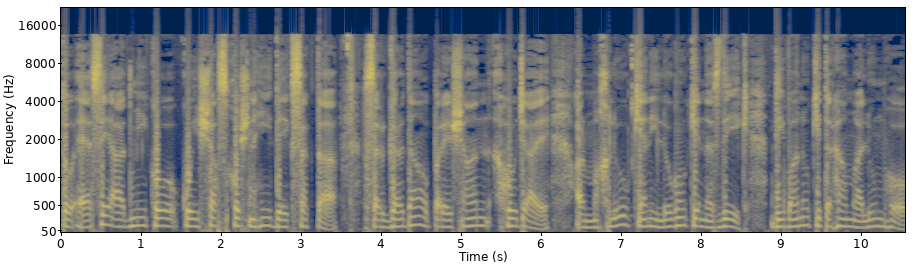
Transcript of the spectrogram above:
تو ایسے آدمی کو کوئی شخص خوش نہیں دیکھ سکتا، سرگرداں اور پریشان ہو جائے۔ اور مخلوق یعنی لوگوں کے نزدیک دیوانوں کی طرح معلوم ہو،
